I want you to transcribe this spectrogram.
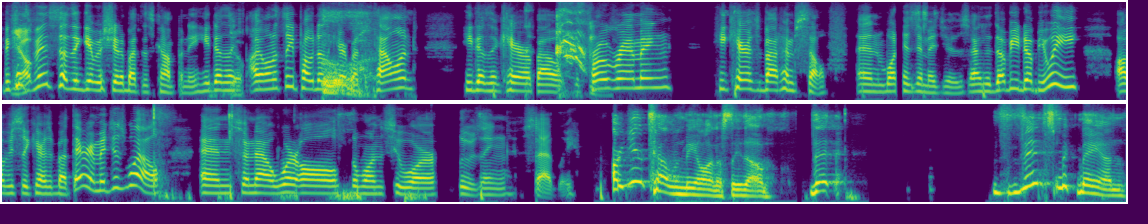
because Yep. Vince doesn't give a shit about this company. He doesn't. Yep. I honestly probably doesn't care about the talent. He doesn't care about the programming. He cares about himself and what his image is. And the WWE obviously cares about their image as well. And so now we're all the ones who are losing, sadly. Are you telling me honestly though that Vince McMahon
